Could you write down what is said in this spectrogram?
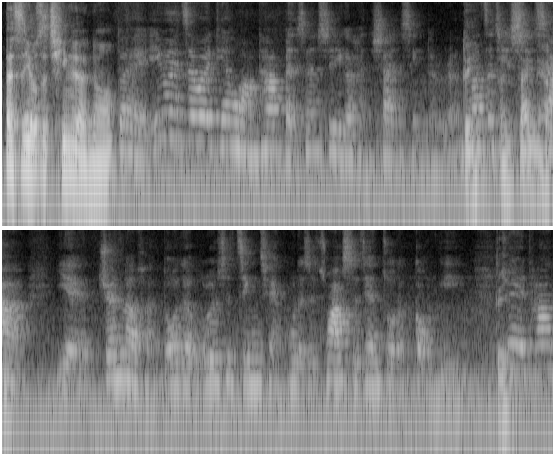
但是又是亲人哦。对，因为这位天王他本身是一个很善心的人，对他自己善良。也捐了很多的，无论是金钱或者是花时间做的公益，所以他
